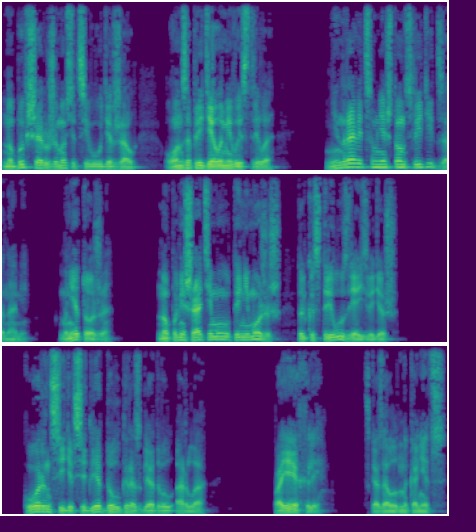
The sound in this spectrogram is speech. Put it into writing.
но бывший оруженосец его удержал — он за пределами выстрела. Не нравится мне, что он следит за нами. Мне тоже. Но помешать ему ты не можешь, только стрелу зря изведешь. Корн, сидя в седле, долго разглядывал орла. «Поехали», — сказал он наконец,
